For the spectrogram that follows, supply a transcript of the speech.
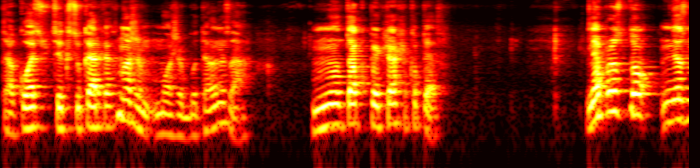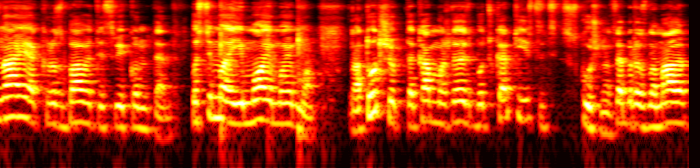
Так ось в цих цукерках може, може бути, але не знаю. Ну так прекрасно капець. Я просто не знаю, як розбавити свій контент. Постійно їмо, їмо, їмо. А тут, щоб така можливість, бо цукерки їсти скучно. Це б розламали.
